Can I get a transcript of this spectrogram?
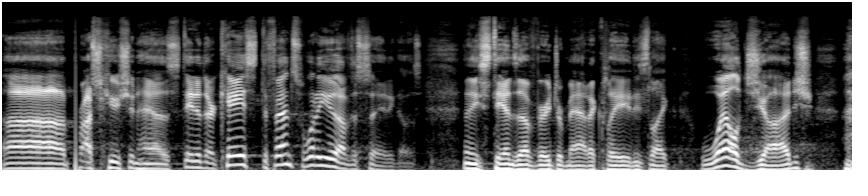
Uh, prosecution has stated their case. Defense, what do you have to say? And he goes, and he stands up very dramatically, and he's like, "Well, judge,"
